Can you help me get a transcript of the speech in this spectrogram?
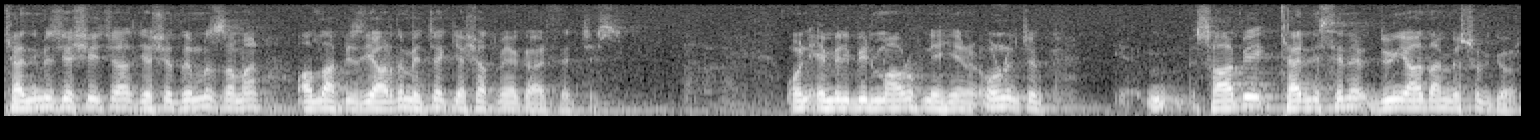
kendimiz yaşayacağız. Yaşadığımız zaman Allah bizi yardım edecek, yaşatmaya gayret edeceğiz. Onun emri bil maruf nehyine. Onun için sahabi kendisini dünyadan mesul gördü.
